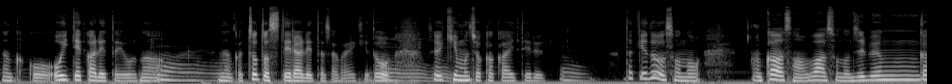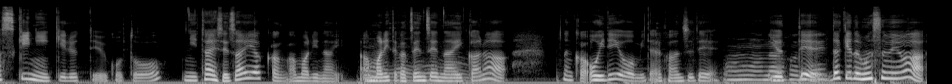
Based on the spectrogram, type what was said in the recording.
なんかこう置いてかれたようう。な、うんなんかちょっと捨てられたじゃないけど、そういう気持ちを抱えてる。うんだけどそのお母さんはその自分が好きに生きるっていうことに対して罪悪感があまりないあまりとか全然ないから、なんかおいでよみたいな感じで言って、ねだけど娘は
